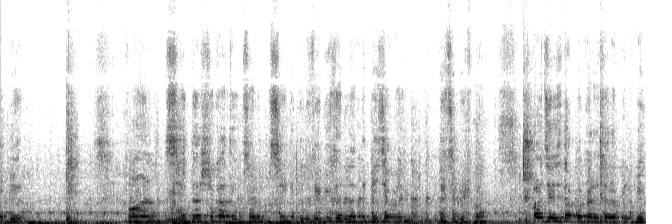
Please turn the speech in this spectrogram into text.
તબિયત? પણ સે દસ ટકા તો સૈન્ય બધું થઈ ગયું છે એટલે નહીં જવાય રેસિપીમાં હવે જે સીધા આપણે ઘરે ચાલો પેલા બિગ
